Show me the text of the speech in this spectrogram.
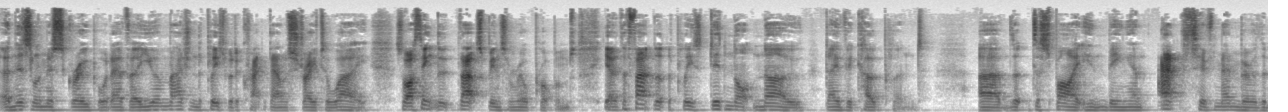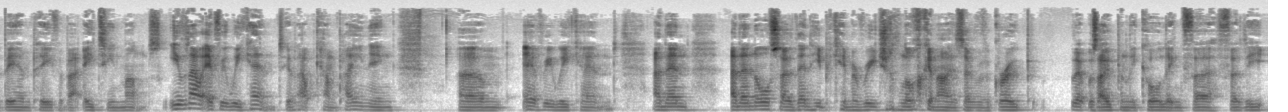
an Islamist group or whatever, you imagine the police would have cracked down straight away. So I think that that's been some real problems. Yeah, the fact that the police did not know David Copeland, uh, that despite him being an active member of the BNP for about 18 months, he was out every weekend, he was out campaigning um, every weekend. And then, and then also, then he became a regional organizer of a group that was openly calling for, for the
